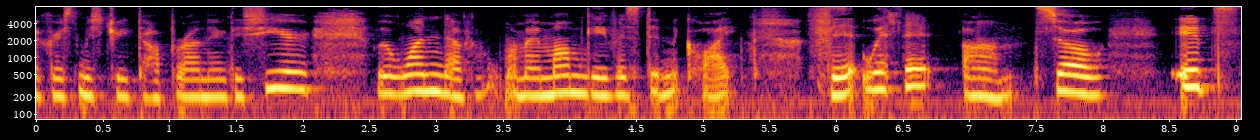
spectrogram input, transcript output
a Christmas tree topper on there this year. The one that my mom gave us didn't quite fit with it. Um, so it's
